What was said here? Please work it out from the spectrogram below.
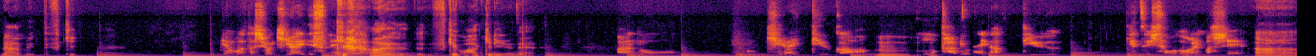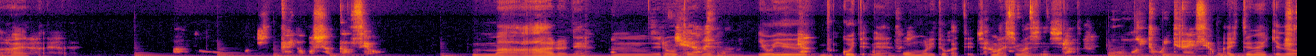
ラーメンって好き？いや、私は嫌いですねあ結構はっきり言うね。あの、嫌いっていうか、うん。もう食べないなっていう決意したことがありまして、ああ、はいはいはい。あの、一回残しちゃったんですよ。まあ、あるね。うん、二郎系ね。余裕ぶっこいてね、大盛りとかってじゃマシマシにしちゃった。大盛りとも言ってないですよ。あ、言ってないけど、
